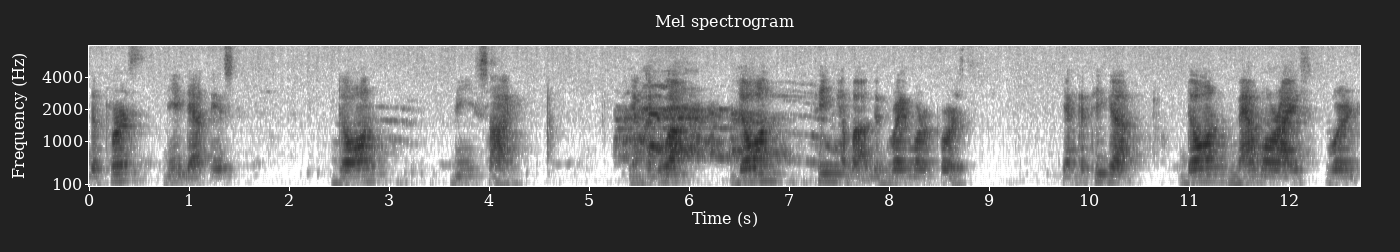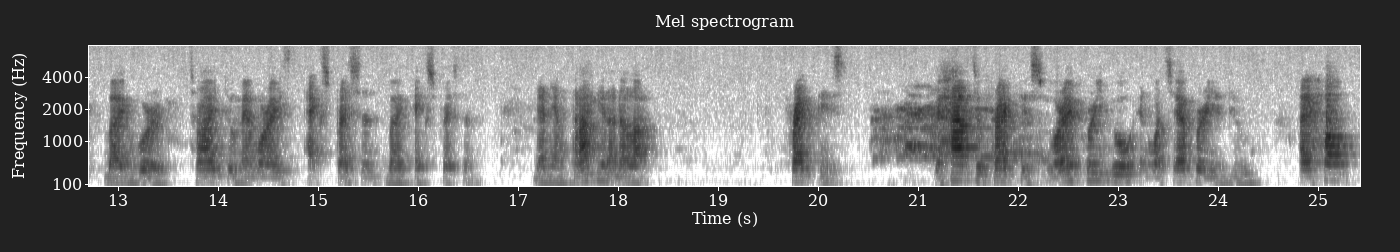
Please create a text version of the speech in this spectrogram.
The first D that is don't be shy. Yang kedua, don't think about the grammar first. Yang ketiga, don't memorize word by word. Try to memorize expression by expression. Dan yang terakhir adalah practice. You have to practice wherever you go and whatever you do. I hope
